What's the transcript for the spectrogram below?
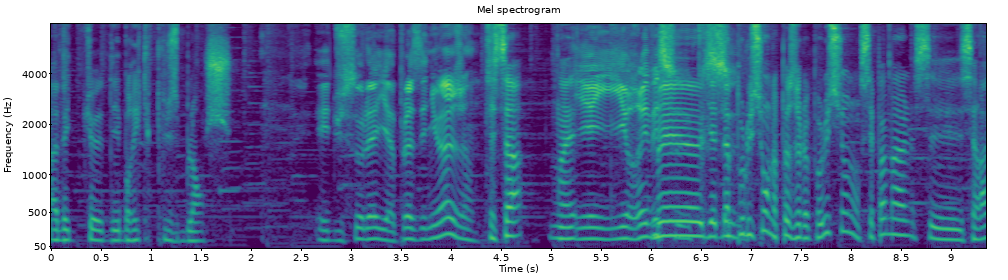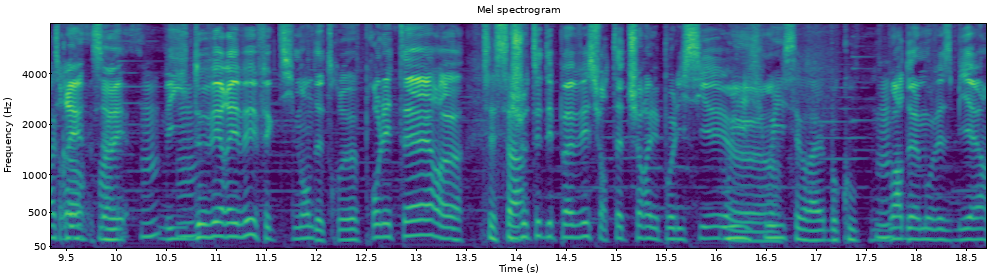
Avec euh, des briques plus blanches. et du soleil à place des nuages. C'est ça. Ouais. Il, il rêvait. Mais ce- euh, il y a de la pollution à la place de la pollution, donc c'est pas mal. C'est c'est raccord. vrai, Ouais. vrai. Mm, Mais il mm. devait rêver effectivement d'être euh, prolétaire, euh, ça. jeter des pavés sur Thatcher et les policiers, Oui, euh, oui, c'est vrai, beaucoup. Boire de la mauvaise bière.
